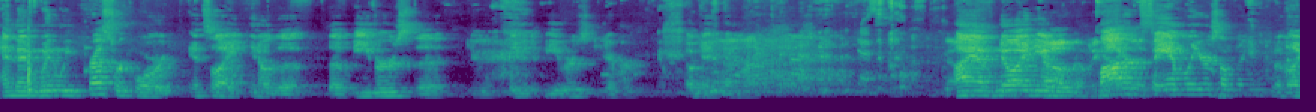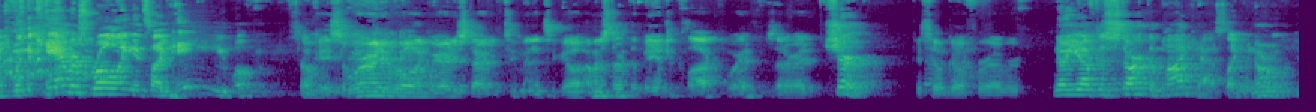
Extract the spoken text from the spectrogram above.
And then when we press record, it's like you know the the beavers. The you leave it to beavers. Did you ever? Okay, never mind. I have no idea. No, Modern. Family or something. But like when the camera's rolling, it's like, hey, welcome. So Okay, so we're already rolling. We already started two minutes ago. I'm gonna start the banter clock for you. Is that all right? sure. Because he'll go forever. No, you have to start the podcast like we normally do.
